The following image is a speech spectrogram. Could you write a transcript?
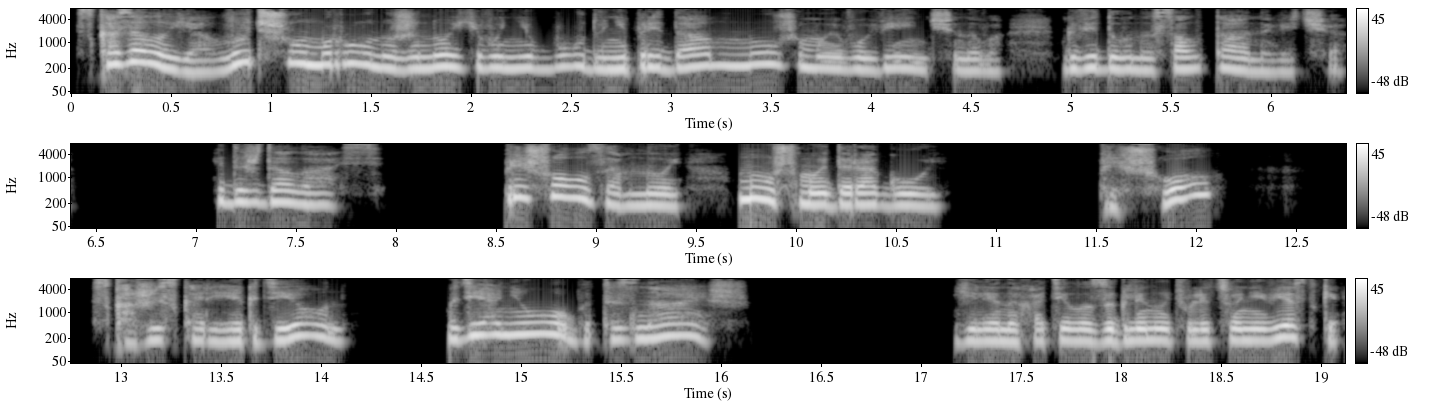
Сказала я, лучше умру, но женой его не буду, не предам мужа моего венчанного, Гвидона Салтановича. И дождалась. Пришел за мной муж мой дорогой. Пришел? Скажи скорее, где он? Где они оба, ты знаешь? Елена хотела заглянуть в лицо невестки,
